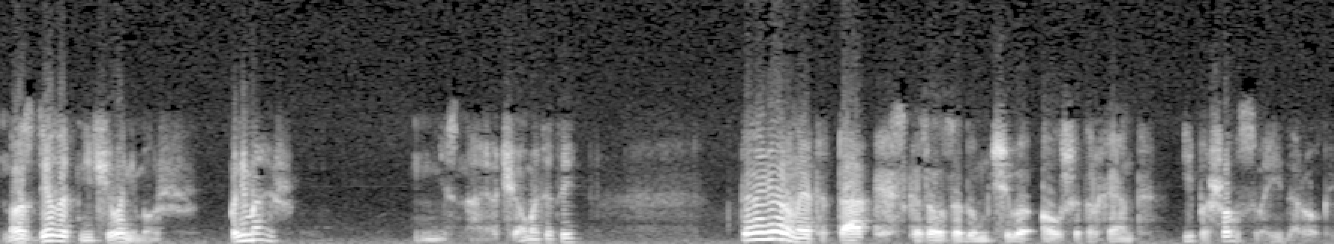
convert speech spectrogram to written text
Но сделать ничего не можешь. Понимаешь? Не знаю, о чем это ты. Да, наверное, это так, сказал задумчиво Олшеттерхенд и пошел своей дорогой.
